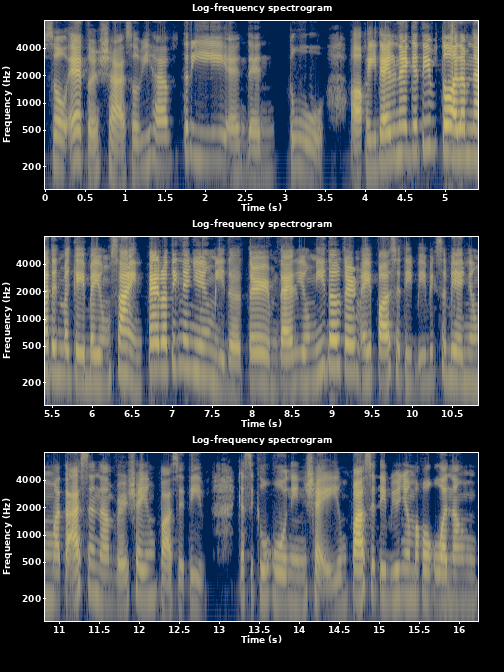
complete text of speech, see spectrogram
So, eto siya. So, we have 3 and then 2. Okay, dahil negative to, alam natin magkaiba yung sign. Pero tingnan nyo yung middle term. Dahil yung middle term ay positive, ibig sabihin yung mataas na number, siya yung positive. Kasi kukunin siya eh. Yung positive, yun yung makukuha ng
